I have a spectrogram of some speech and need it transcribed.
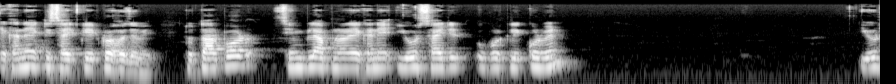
এখানে একটি সাইট ক্রিয়েট করা হয়ে যাবে। তো তারপর সিম্পলি আপনারা এখানে ইওর সাইটের উপর ক্লিক করবেন। ইওর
